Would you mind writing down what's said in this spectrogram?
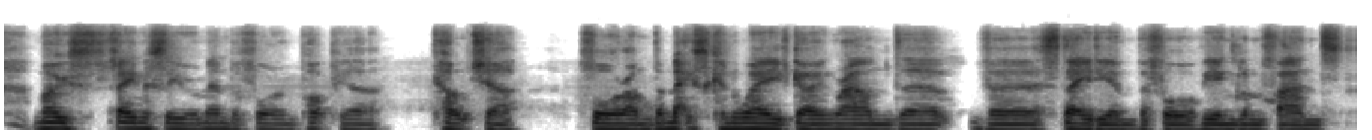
most famously remembered for in popular culture for um, the Mexican wave going round uh, the stadium before the England fans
